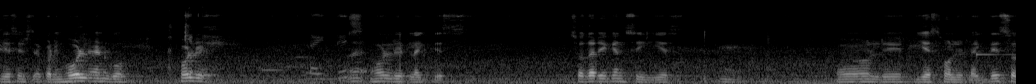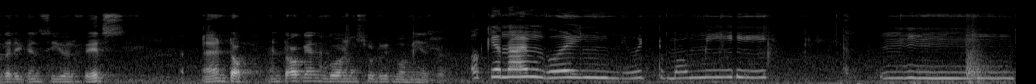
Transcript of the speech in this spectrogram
Yes, it's recording. Hold and go. Hold it. Like Uh, this. hold it like this. So that you can see. Yes. Hold it. Yes, hold it like this so that you can see your face. And talk. And talk and go and shoot with mommy as well. Okay, now I'm going with mommy. Mm.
